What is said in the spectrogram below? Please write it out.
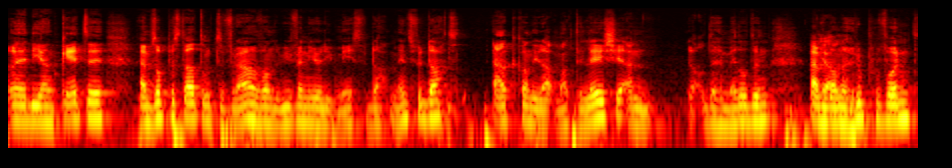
Eh, die enquête hebben ze opgesteld om te vragen van wie vinden jullie het meest verdacht, minst verdacht. Elke kandidaat maakt een lijstje en ja, de gemiddelden hebben Ja. dan een groep gevormd.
